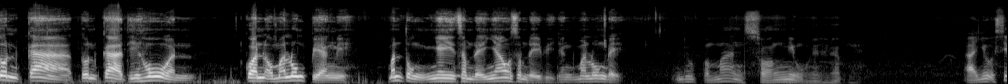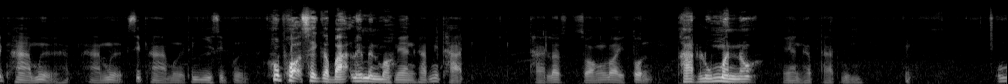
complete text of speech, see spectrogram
ต้นกล้าต้นกล้าที่โหอั่น ก่อนเอามาลงเปียงนี่ มันต้องใหญ่สำใดยาวสำใดพี่ยังมาลงได้อยู่ประมาณสองนิ้วเลยนะครับ อายุสิบห้ามือครับห้ามือสิบห้ามือถึงยี่สิบมือเฮาเพาะใส่กระบะเลยแม่นบ่แมนครับมีถาดถาดละสองร้อยต้นถาดหลุมมันเนาะแมนครับถาดหลุมโอ้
